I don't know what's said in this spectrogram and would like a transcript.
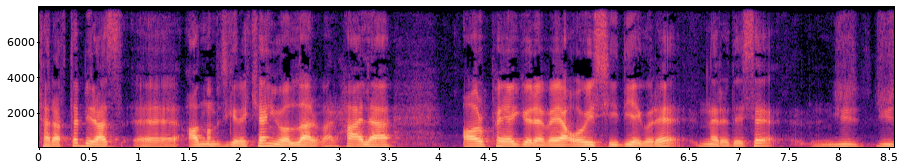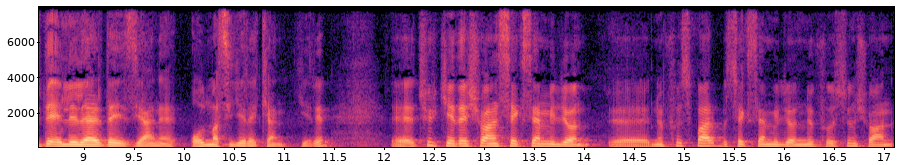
tarafta biraz e, almamız gereken yollar var. Hala Avrupa'ya göre veya OECD'ye göre neredeyse yüzde ellilerdeyiz yani olması gereken yerin. E, Türkiye'de şu an 80 milyon e, nüfus var. Bu 80 milyon nüfusun şu an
